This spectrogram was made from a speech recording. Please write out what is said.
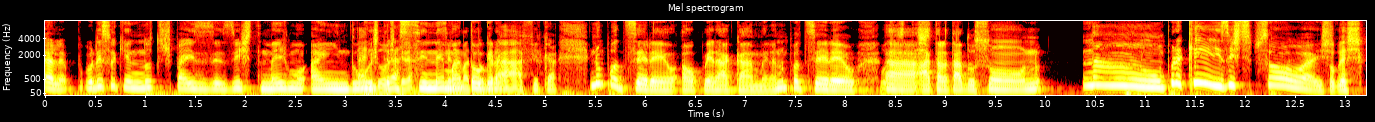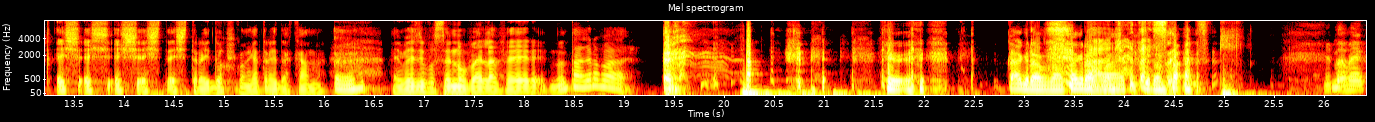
Olha, por isso que em outros países existe mesmo a indústria, indústria cinematográfica. Não pode ser eu a operar a câmera, não pode ser eu a, a tratar do som. Não- por aqui existem pessoas. Só que esses, esses, esses, esses, esses, esses traidores que ficam aqui atrás da câmera, É. em vez de você não vai lá ver, não está a gravar. tá gravado, tá gravado. Ah, tá tá gravado. E também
